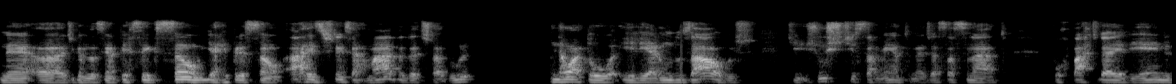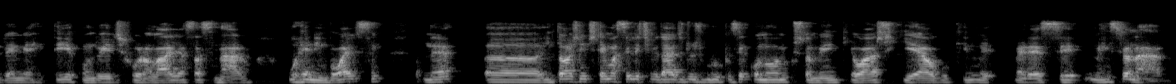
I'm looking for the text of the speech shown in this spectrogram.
né, a, digamos assim, a perseguição e a repressão à resistência armada da ditadura. Não à toa, ele era um dos alvos de justiçamento, né, de assassinato por parte da LN do MRT, quando eles foram lá e assassinaram o Henning Boysen, né? Uh, então a gente tem uma seletividade dos grupos econômicos também, que eu acho que é algo que merece ser mencionado.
